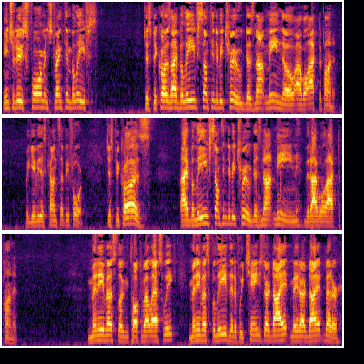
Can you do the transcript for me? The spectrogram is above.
Introduce form and strengthen beliefs. Just because I believe something to be true does not mean, though, I will act upon it. We gave you this concept before. Just because I believe something to be true does not mean that I will act upon it. Many of us, like we talked about last week, many of us believe that if we changed our diet, made our diet better,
